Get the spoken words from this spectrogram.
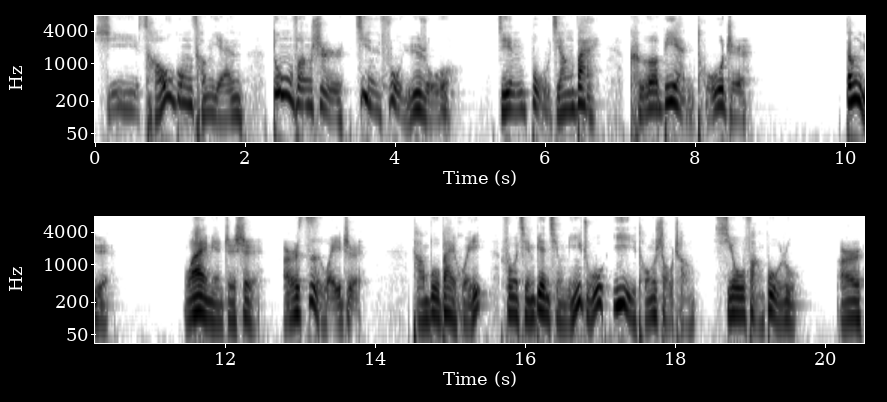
昔曹公曾言，东方事尽付于汝。今不将败，可便图之。”登曰：“外面之事，而自为之。倘不败回，父亲便请糜竺一同守城，休放步入，而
